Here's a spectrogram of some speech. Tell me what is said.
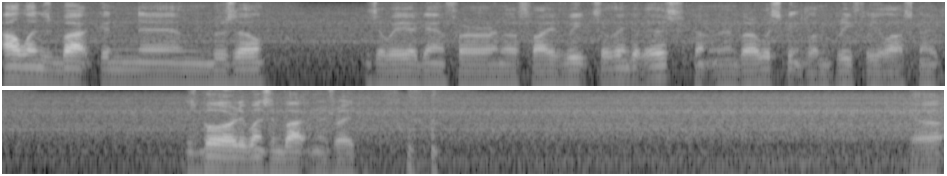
Alan's back in um, Brazil. He's away again for another five weeks, I think it is. Can't remember. I was speaking to him briefly last night. He's bored. He wants him back on his ride. yeah.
